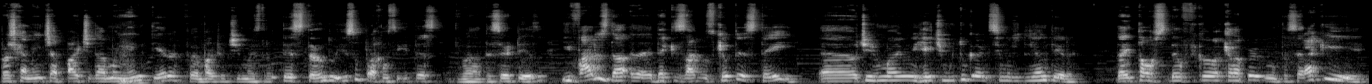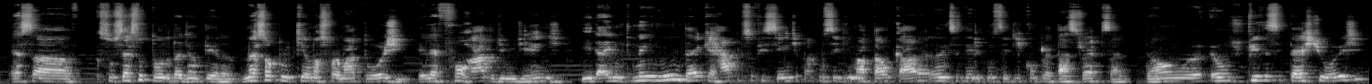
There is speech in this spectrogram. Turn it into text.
praticamente a parte da manhã inteira, foi a parte que eu tive mais tranquilo, testando isso para conseguir ter, ter certeza. E vários eh, decks agros que eu testei, uh, eu tive uma, um rate muito grande em cima de dianteira. Daí, tal, daí fica aquela pergunta: será que essa sucesso todo da dianteira não é só porque o nosso formato hoje ele é forrado de mid-range e daí nenhum deck é rápido o suficiente para conseguir matar o cara antes dele conseguir completar as traps, sabe? Então eu fiz esse teste hoje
